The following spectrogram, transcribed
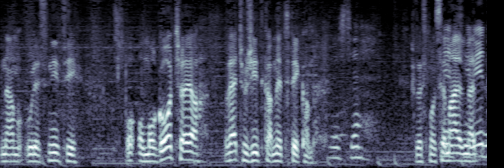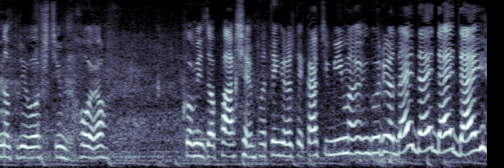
nam v resnici omogočajo več užitka med tekom. Res je. Da smo se malo si nad... vedno privoščim hojo, ko mi zapaše in potem gre tekači mimo in govorijo, daj, daj, daj, daj.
